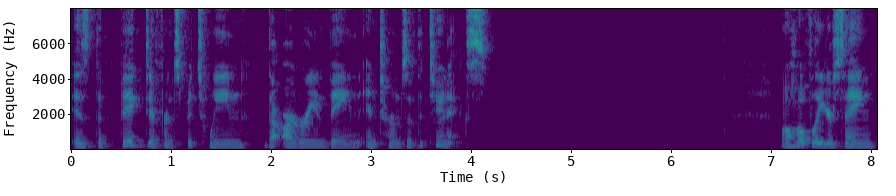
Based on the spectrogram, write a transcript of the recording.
is the big difference between the artery and vein in terms of the tunics? Well, hopefully you're saying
